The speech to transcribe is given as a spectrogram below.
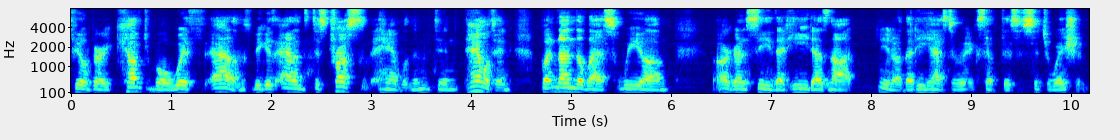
feel very comfortable with Adams because Adams distrusts Hamilton, Hamilton but nonetheless, we um, are going to see that he does not, you know, that he has to accept this situation.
